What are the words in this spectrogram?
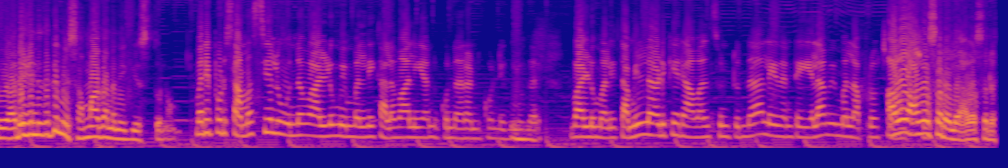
మీరు అడిగినదికి మేము సమాధానం మీకు ఇస్తున్నాం. మరి ఇప్పుడు సమస్యలు ఉన్న వాళ్ళు మిమ్మల్ని కలవాలి అనుకున్నారు అనుకోండి గురుగారు. వాళ్ళు మళ్ళీ తమిళనాడుకే రావాల్సి ఉంటుందా? లేదంటే ఎలా మిమ్మల్ని అప్రోచ్ అవ- అవసరం అవసరం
